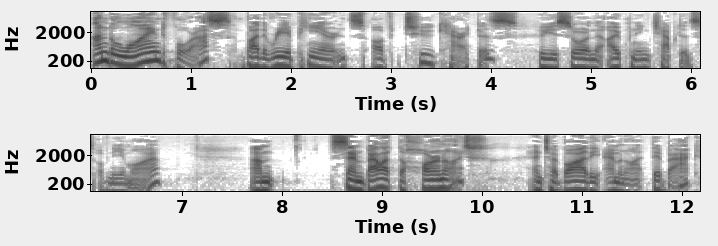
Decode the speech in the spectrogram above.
underlined for us by the reappearance of two characters who you saw in the opening chapters of Nehemiah. Um, the Horonite and Tobiah the Ammonite, they're back.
